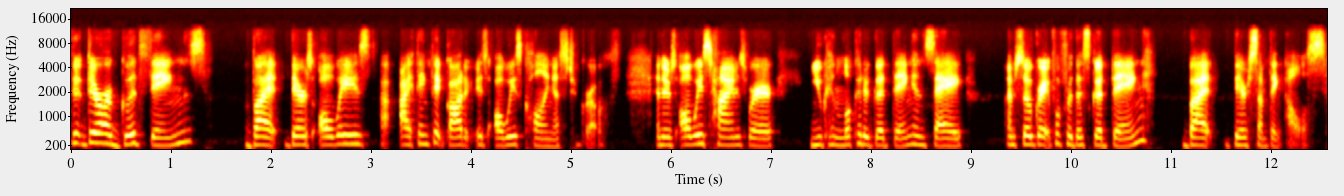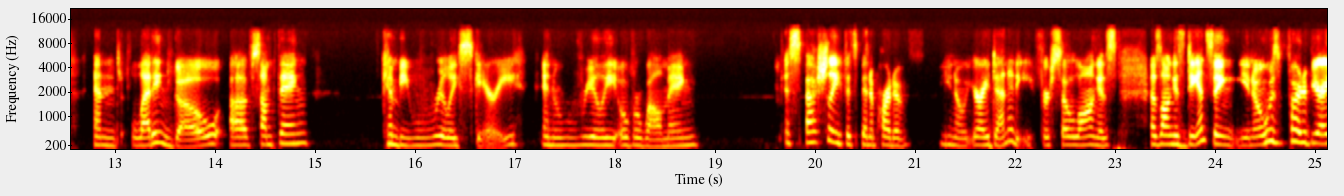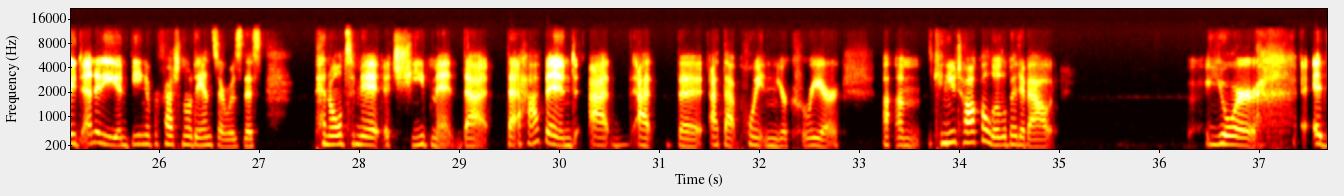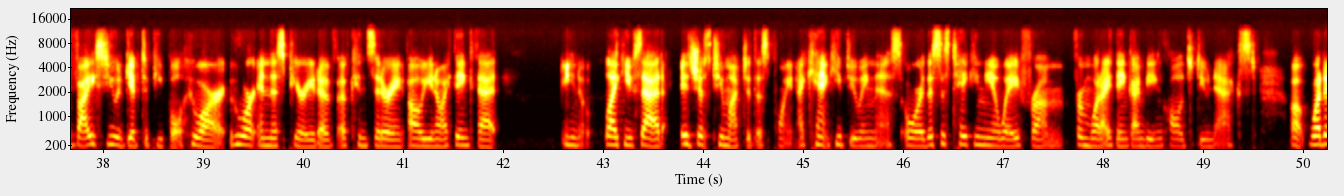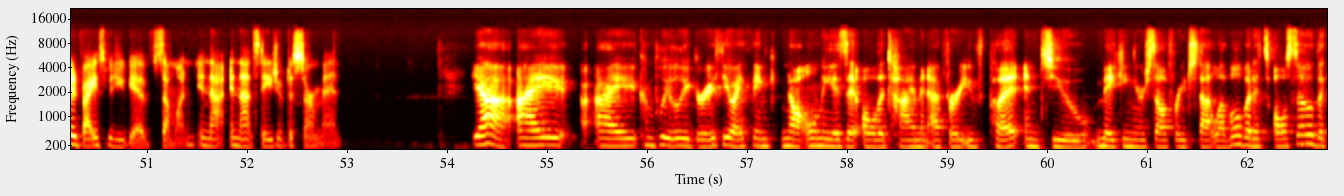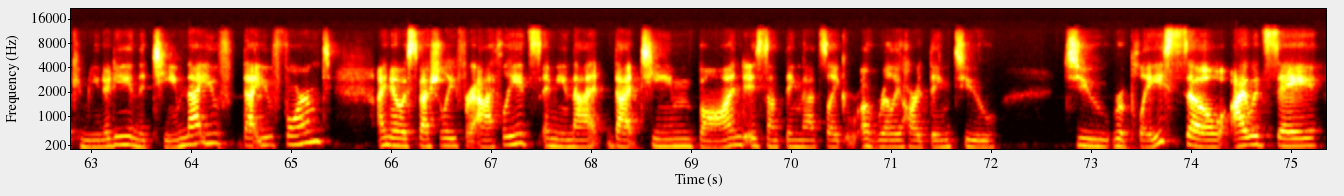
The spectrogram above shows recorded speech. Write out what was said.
th- there are good things but there's always i think that god is always calling us to growth. And there's always times where you can look at a good thing and say i'm so grateful for this good thing but there's something else. And letting go of something can be really scary and really overwhelming especially if it's been a part of you know your identity for so long as as long as dancing you know was part of your identity and being a professional dancer was this penultimate achievement that that happened at at the at that point in your career. Um, can you talk a little bit about your advice you would give to people who are who are in this period of, of considering oh you know i think that you know like you said it's just too much at this point. I can't keep doing this or this is taking me away from from what i think i'm being called to do next. Uh, what advice would you give someone in that in that stage of discernment yeah, I I completely agree with you. I think not only is it all the time and effort you've put into making yourself reach that level, but it's also the community and the team that you've that you've formed. I know especially for athletes, I mean that that team bond is something that's like a really hard thing to to replace. So, I would say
